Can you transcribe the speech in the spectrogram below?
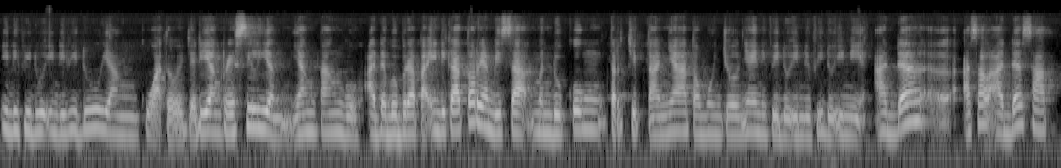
individu-individu yang kuat tuh. Jadi yang resilient, yang tangguh. Ada beberapa indikator yang bisa mendukung terciptanya atau munculnya individu-individu ini. Ada eh, asal ada satu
